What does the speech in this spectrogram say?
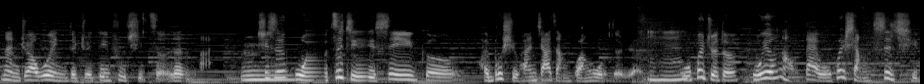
那你就要为你的决定负起责任来。嗯，其实我自己是一个很不喜欢家长管我的人。嗯我会觉得我有脑袋，我会想事情。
